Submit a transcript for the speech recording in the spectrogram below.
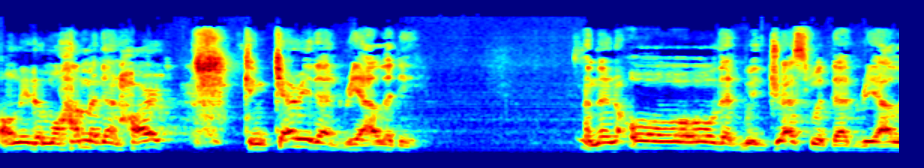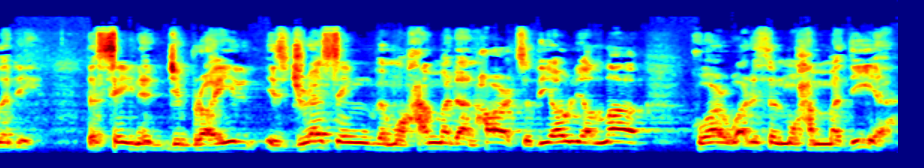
Only the Muhammadan heart can carry that reality and then all that we dress with that reality. The Sayyidina Jibreel is dressing the Muhammadan heart. So the awliyaullah who are warith al Muhammadiyah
